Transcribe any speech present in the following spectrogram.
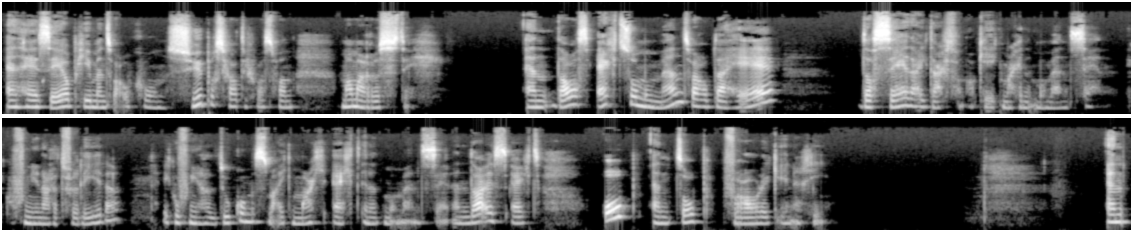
En hij zei op een gegeven moment, wat ook gewoon super schattig was, van mama rustig. En dat was echt zo'n moment waarop dat hij dat zei dat ik dacht van oké, ik mag in het moment zijn. Ik hoef niet naar het verleden, ik hoef niet naar de toekomst, maar ik mag echt in het moment zijn. En dat is echt op en top vrouwelijke energie. En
